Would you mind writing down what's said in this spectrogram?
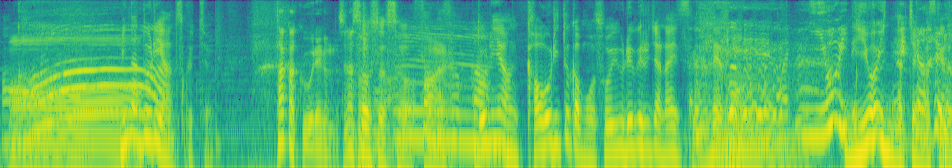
みんなドリアン作っちゃう高く売れるんですね。そうそうそう。はい。ドリアン香りとかもうそういうレベルじゃないですけどね。もうまあ匂いです匂いになっちゃいますけど。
